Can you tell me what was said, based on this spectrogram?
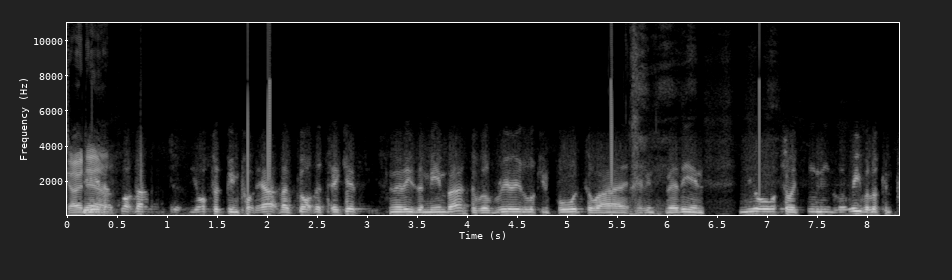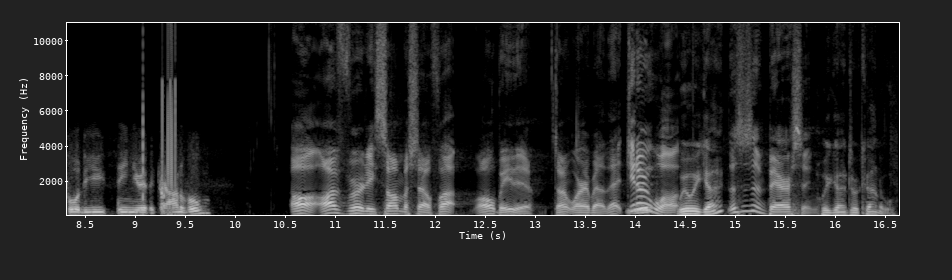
Go down. Yeah, they've got the, the offer's been put out. They've got the tickets. Smithy's a member, so we're really looking forward to uh, having Smithy. And you're also attending, Louis. We're looking forward to you seeing you at the carnival. Oh, I've already signed myself up. I'll be there. Don't worry about that. Do you yeah. know what? Where are we going? This is embarrassing. We're going to a carnival.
